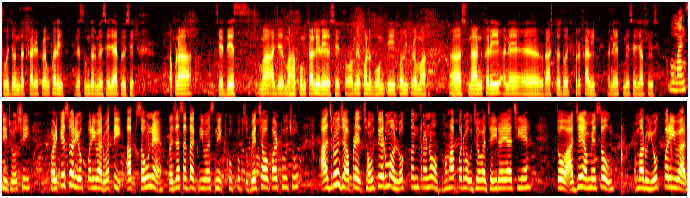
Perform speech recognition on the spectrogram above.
ધ્વજવંદન કાર્યક્રમ કરી અને સુંદર મેસેજ આપ્યો છે. આપણા જે દેશમાં આજે મહાકુંભ ચાલી રહ્યો છે, તો અમે પણ ગોમતી પવિત્રમાં સ્નાન કરી અને રાષ્ટ્રધ્વજ ફરકાવી અને એક મેસેજ આપ્યો છે. હું માનસી જોશી, ફળકેશ્વર યોગ પરિવાર વતી આપ સૌને પ્રજાસત્તાક દિવસની ખૂબ ખૂબ શુભેચ્છાઓ પાઠવું છું. આજરોજ આપણે છોતેરમો લોકતંત્રનો મહાપર્વ ઉજવવા જઈ રહ્યા છીએ. તો આજે અમે સૌ અમારું યોગ પરિવાર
